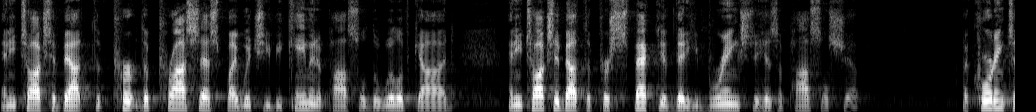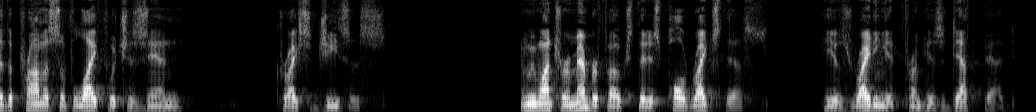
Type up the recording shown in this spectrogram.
And he talks about the, per, the process by which he became an apostle, the will of God. And he talks about the perspective that he brings to his apostleship according to the promise of life which is in Christ Jesus. And we want to remember, folks, that as Paul writes this, he is writing it from his deathbed.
